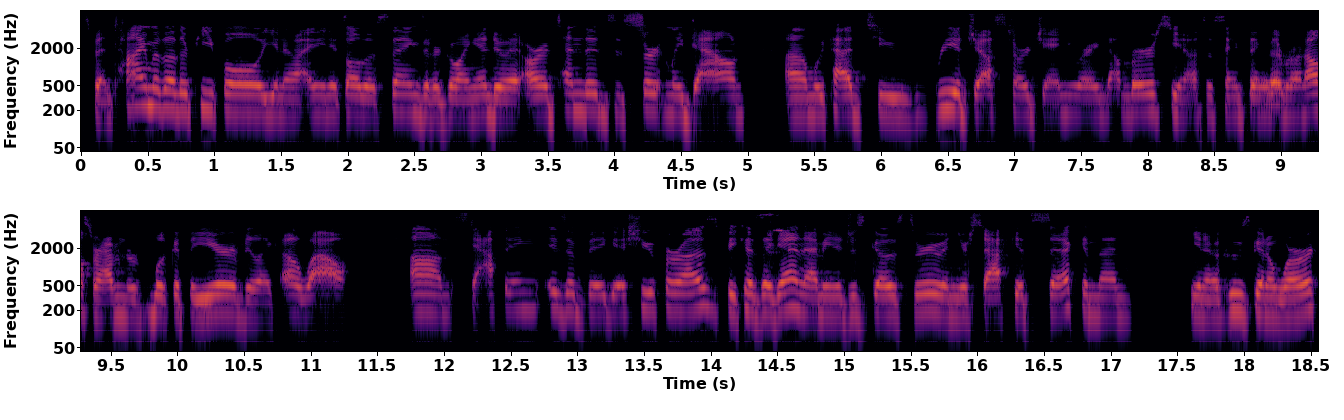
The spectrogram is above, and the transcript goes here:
spend time with other people. You know, I mean, it's all those things that are going into it. Our attendance is certainly down. Um, we've had to readjust our January numbers. You know, it's the same thing with everyone else. We're having to look at the year and be like, oh wow. Um, staffing is a big issue for us because again, I mean, it just goes through and your staff gets sick, and then you know who's going to work?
